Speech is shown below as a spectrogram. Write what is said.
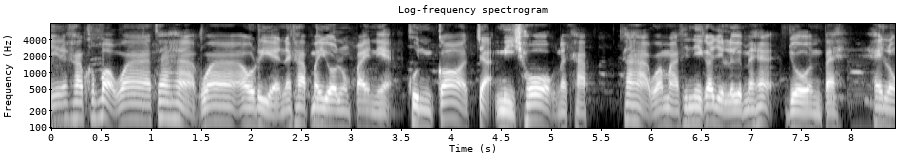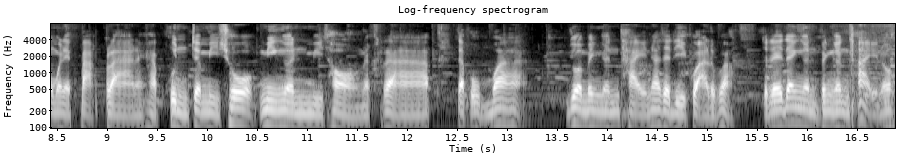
นี้นะครับเขาบอกว่าถ้าหากว่าเอาเหรียญนะครับมาโยนลงไปเนี่ยคุณก็จะมีโชคนะครับ ถ้าหากว่ามาที่นี่ก็อย่าลืมนะฮะโยนไปให้ลงไปในปากปลานะครับ คุณจะมีโชคมีเงินมีทองนะครับ แต่ผมว่าโยนเป็นเงินไทยน่าจะดีกว่าหรือเปล่า จะได้ได้เงินเป็นเงินไทยเนาะ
